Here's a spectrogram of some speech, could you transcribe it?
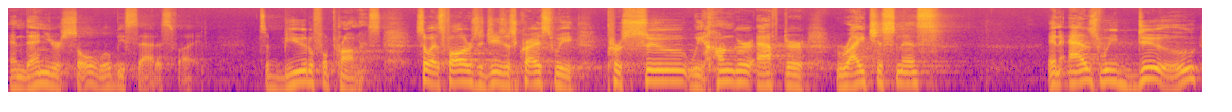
and then your soul will be satisfied. It's a beautiful promise. So, as followers of Jesus Christ, we pursue, we hunger after righteousness. And as we do,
